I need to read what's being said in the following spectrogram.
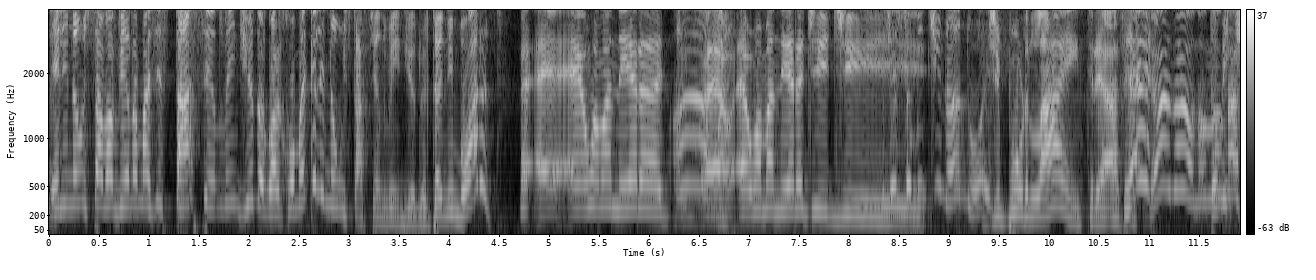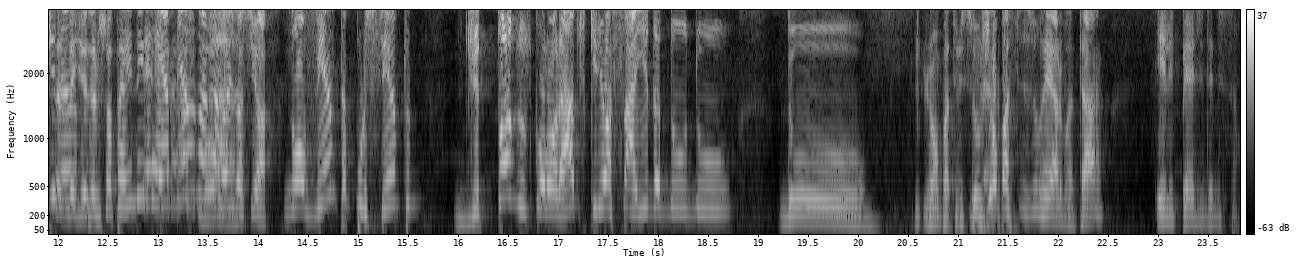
ele não estava à venda, mas está sendo vendido. Agora, como é que ele não está sendo vendido? Ele tá indo embora? É, é- é uma maneira. de- Ah, é, é uma maneira de. de Vocês estão me tirando hoje. De burlar, entre aspas. É? Ah, não, não, não me tá sendo tirando. vendido, ele só tá indo embora. É a mesma Ah, coisa, assim, ó. 90% de todos os colorados queriam a saída do. do. do, João Patrício. do João Herman. Patrício Herman, tá? Ele pede demissão.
